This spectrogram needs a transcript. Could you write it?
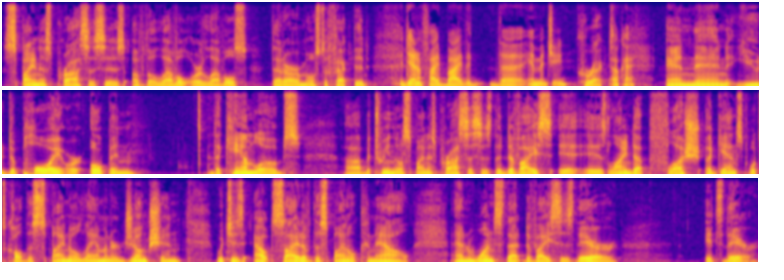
spinous processes of the level or levels that are most affected. Identified by the, the imaging. Correct. Okay. And then you deploy or open the cam lobes uh, between those spinous processes. The device is lined up flush against what's called the spinolaminar junction, which is outside of the spinal canal. And once that device is there, it's there.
